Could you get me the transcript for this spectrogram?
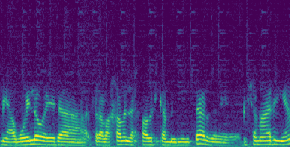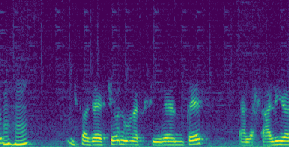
Mi abuelo era trabajaba en la fábrica militar de Villa María y falleció en un accidente a la salida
